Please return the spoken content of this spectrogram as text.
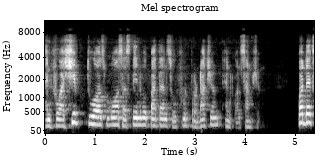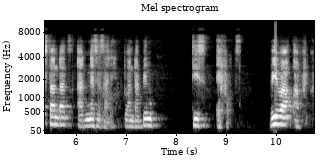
and for a shift towards more sustainable patterns of food production and consumption. Codex standards are necessary to underpin these efforts. Viva Africa!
